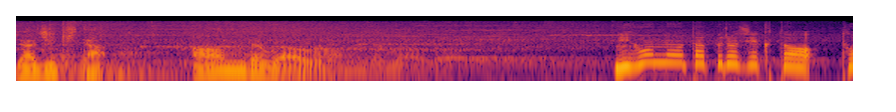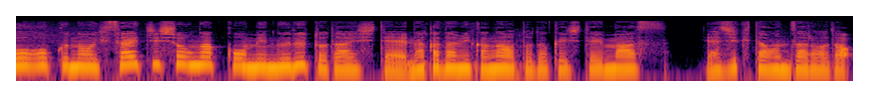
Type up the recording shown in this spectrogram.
ラジキタ On the road 日本の歌プロジェクト東北の被災地小学校をめぐると題して中田美香がお届けしています。やじきたオンザロード。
